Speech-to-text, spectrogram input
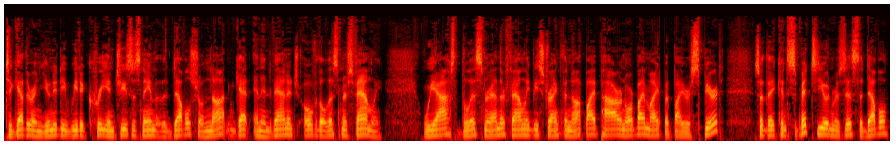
Together in unity, we decree in Jesus' name that the devil shall not get an advantage over the listener's family. We ask that the listener and their family be strengthened not by power nor by might, but by your Spirit, so they can submit to you and resist the devil.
